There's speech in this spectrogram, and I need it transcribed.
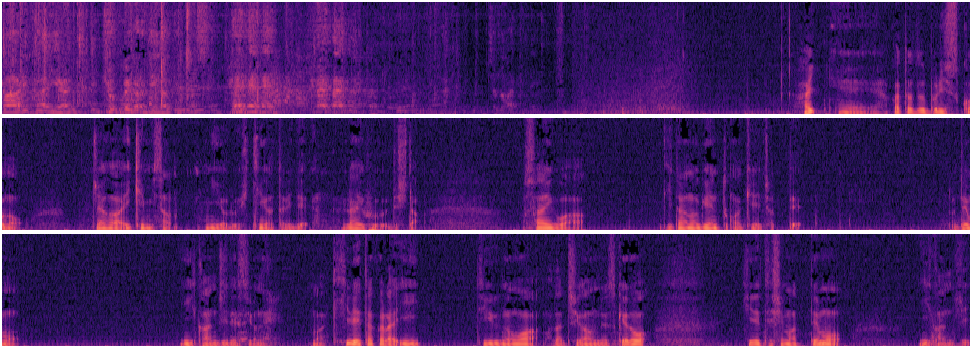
回りカニアに1曲目から弦楽器いきますねへへへちょっと待ってはい、えー博多ズブリスコのジャガー池美さんによる弾き語りで「ライフでした。最後はギターの弦とか消えちゃってでもいい感じですよね。まあ切れたからいいっていうのはまた違うんですけど切れてしまってもいい感じ。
